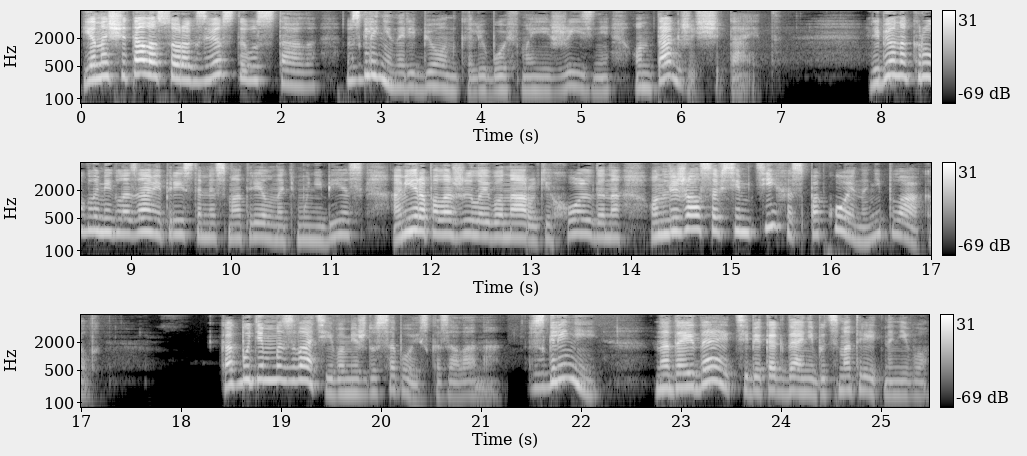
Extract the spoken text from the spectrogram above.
Я насчитала сорок звезд и устала. Взгляни на ребенка, любовь моей жизни. Он также считает. Ребенок круглыми глазами пристально смотрел на тьму небес, Амира положила его на руки Хольдена. Он лежал совсем тихо, спокойно, не плакал. «Как будем мы звать его между собой?» — сказала она. «Взгляни, надоедает тебе когда-нибудь смотреть на него.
